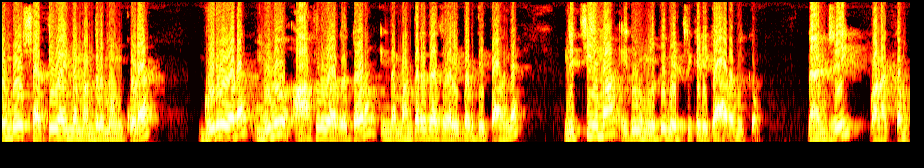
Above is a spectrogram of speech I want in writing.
ரொம்ப சக்தி வாய்ந்த மந்திரமும் கூட. குருவோட முழு ஆசீர்வாதத்தோட இந்த மந்திரத்தை செயல்படுத்தி பாருங்க. நிச்சயமா இது உங்களுக்கு வெற்றி கிடைக்க ஆரம்பிக்கும். நன்றி வணக்கம்.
